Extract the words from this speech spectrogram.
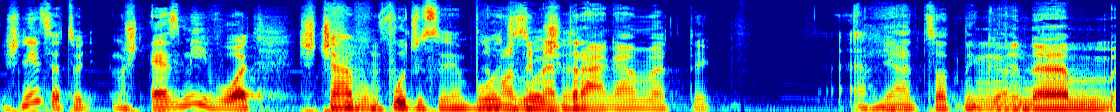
És nézed, hogy most ez mi volt, és csávon futusz, hogy Nem bocs, azért, mert drágán vették? Játszatni kell? Nem,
